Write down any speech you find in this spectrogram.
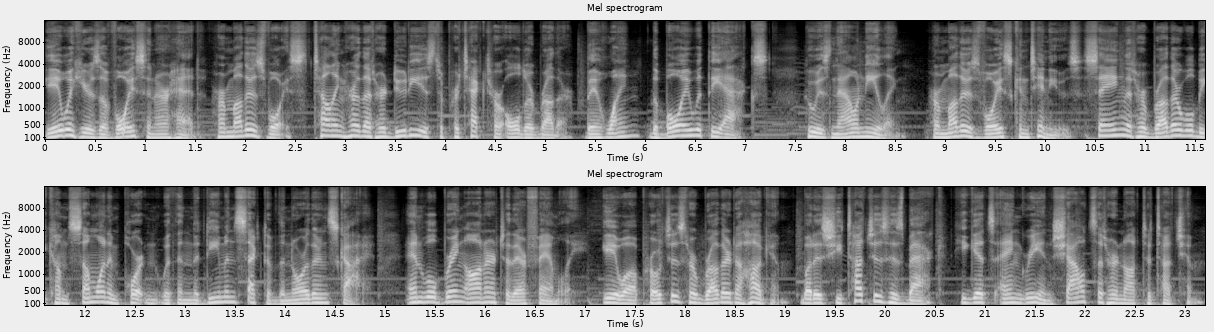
Yewa hears a voice in her head, her mother's voice, telling her that her duty is to protect her older brother, Behuang, the boy with the axe, who is now kneeling. Her mother's voice continues, saying that her brother will become someone important within the demon sect of the Northern Sky, and will bring honor to their family. Yewa approaches her brother to hug him, but as she touches his back, he gets angry and shouts at her not to touch him.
